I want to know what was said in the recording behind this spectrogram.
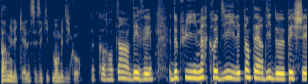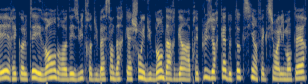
parmi lesquels ces équipements médicaux. Corentin DV. Depuis mercredi, il est interdit de pêcher, récolter et vendre des huîtres du bassin d'Arcachon et du banc d'Arguin. Après plusieurs cas de toxi-infection alimentaire,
